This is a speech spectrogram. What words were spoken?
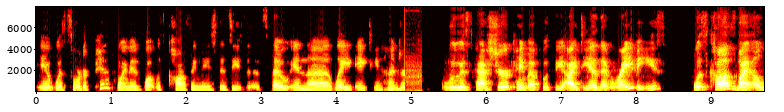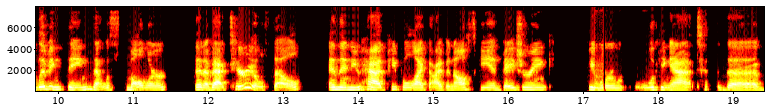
it was sort of pinpointed what was causing these diseases. So in the late 1800s, Louis Pasteur came up with the idea that rabies was caused by a living thing that was smaller than a bacterial cell. And then you had people like Ivanovsky and Beijerinck who were looking at the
